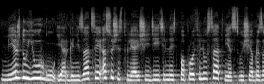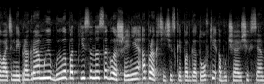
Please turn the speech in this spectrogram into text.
Между ЮРГУ и организацией, осуществляющей деятельность по профилю соответствующей образовательной программы, было подписано соглашение о практической подготовке обучающихся.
